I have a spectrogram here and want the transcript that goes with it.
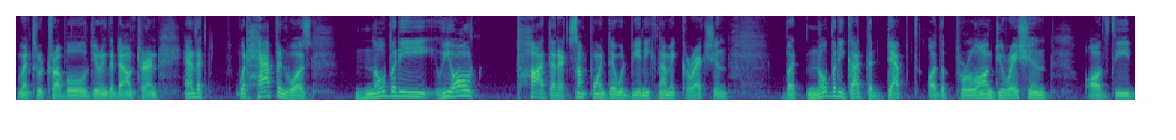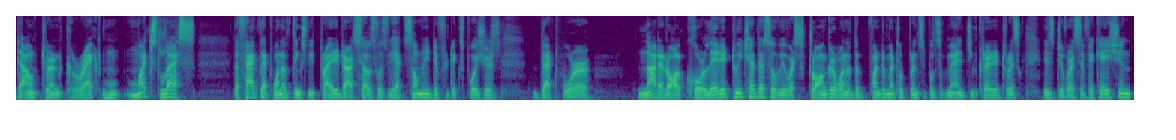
went through trouble during the downturn, and that what happened was nobody. We all thought that at some point there would be an economic correction, but nobody got the depth or the prolonged duration of the downturn correct, m- much less the fact that one of the things we prided ourselves was we had so many different exposures that were not at all correlated to each other, so we were stronger. One of the fundamental principles of managing credit risk is diversification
